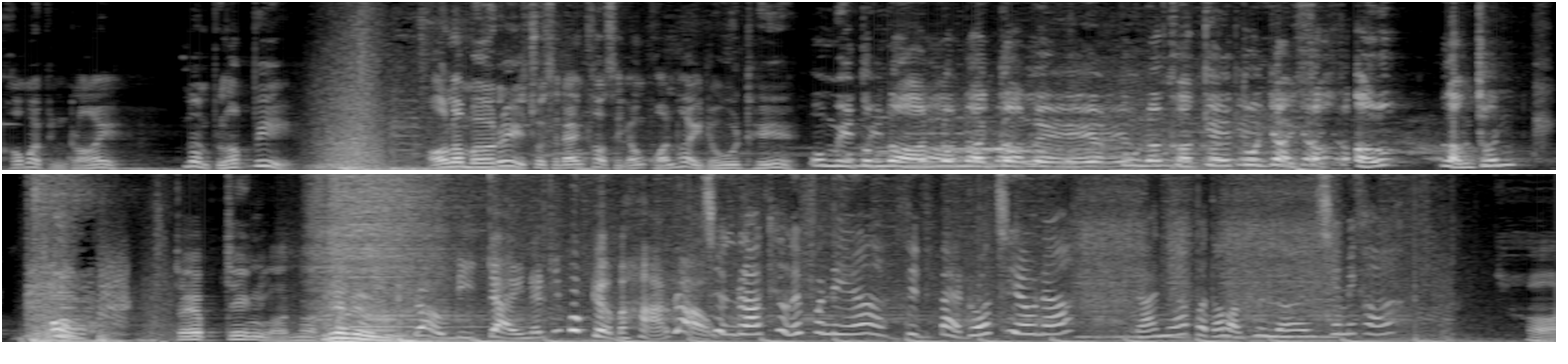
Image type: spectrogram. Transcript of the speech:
เขาไม่เป็นไร นั่นปลับบี้เอาละเมอรี่ช่วยแสดงท่าสยองขวัญให้ดูทีว่ามีตำนานตำนานกาเลปูนาคาเกตัวใหญ่สักเออ หลังฉันโอ้เจ็บจริงเหรอนะเร็วๆนี้เราดีใจนะที่พวกเธอมาหาเรา ฉันรักแคลิฟอร์เนีย 18 โรสเชียวนะ ร้านเนี้ยเปิดตลอดคืนเลยใช่ไหมคะ ใช่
